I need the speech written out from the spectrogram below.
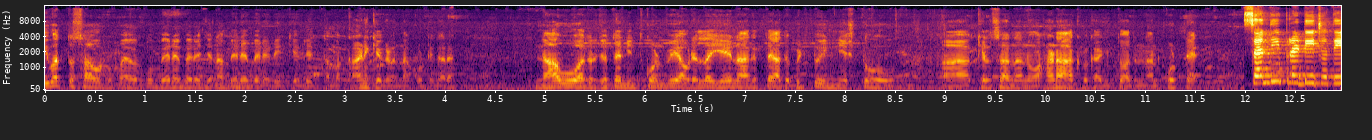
ಐವತ್ತು ಸಾವಿರ ರೂಪಾಯಿವರೆಗೂ ಬೇರೆ ಬೇರೆ ಜನ ಬೇರೆ ಬೇರೆ ರೀತಿಯಲ್ಲಿ ತಮ್ಮ ಕಾಣಿಕೆಗಳನ್ನು ಕೊಟ್ಟಿದ್ದಾರೆ. ನಾವು ಅದ್ರ ಜೊತೆ ನಿಂತ್ಕೊಂಡ್ವಿ. ಅವರೆಲ್ಲ ಏನಾಗುತ್ತೆ ಅದು ಬಿಟ್ಟು ಇನ್ನೆಷ್ಟು ಕೆಲಸ ನಾನು ಹಣ ಹಾಕಬೇಕಾಗಿತ್ತು ಅದನ್ನು ನಾನು ಕೊಟ್ಟೆ. ಸಂದೀಪ್ ರೆಡ್ಡಿ ಜೊತೆ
